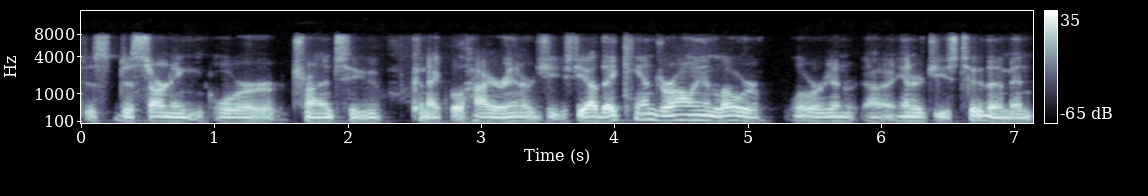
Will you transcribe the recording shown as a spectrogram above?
just discerning or trying to connect with higher energies, yeah, they can draw in lower lower uh, energies to them, and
